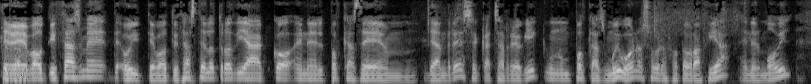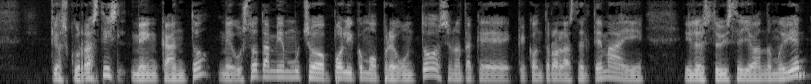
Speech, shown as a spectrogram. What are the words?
Te bautizasme, te, uy, te bautizaste el otro día co- en el podcast de, de Andrés, el Cacharreo Geek, un, un podcast muy bueno sobre fotografía en el móvil, que os currasteis, me encantó, me gustó también mucho Poli como preguntó, se nota que, que controlas del tema y, y lo estuviste llevando muy bien.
